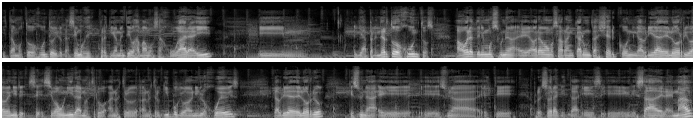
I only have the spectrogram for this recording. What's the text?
estamos todos juntos, y lo que hacemos es prácticamente vamos a jugar ahí, y, y aprender todos juntos. Ahora tenemos una, eh, ahora vamos a arrancar un taller con Gabriela Del Orrio, va a venir, se, va a unir a nuestro, a nuestro, a nuestro equipo que va a venir los jueves. Gabriela Del Orrio, que es una, eh, eh, es una este, profesora que está, es egresada de la EMAD,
